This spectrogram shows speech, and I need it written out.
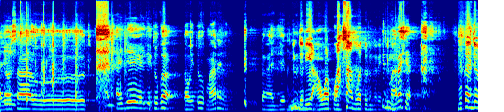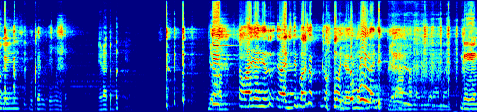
ayo sahur aja aja itu gua tahu itu kemarin. Kurang aja anjing dari awal puasa gua tuh dengerin di Mares ya? Bukan juga kayaknya sih. Bukan kayaknya bukan. Daerah tebet ya biar aman tahu aja aja lanjutin maksud. Ngomong jangan ngomongin aja. Biar aman aja biar aman. Enggak yang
